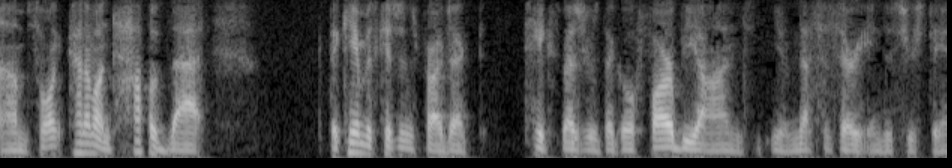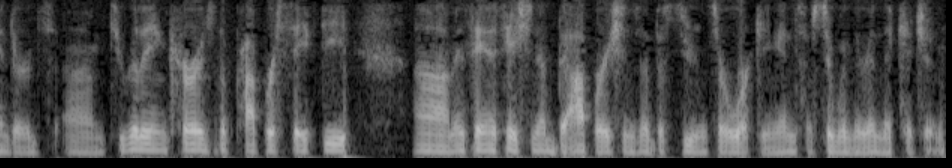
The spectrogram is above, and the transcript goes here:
Um, so on, kind of on top of that, the Campus Kitchens Project takes measures that go far beyond you know, necessary industry standards um, to really encourage the proper safety um, and sanitation of the operations that the students are working in, especially when they're in the kitchen.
